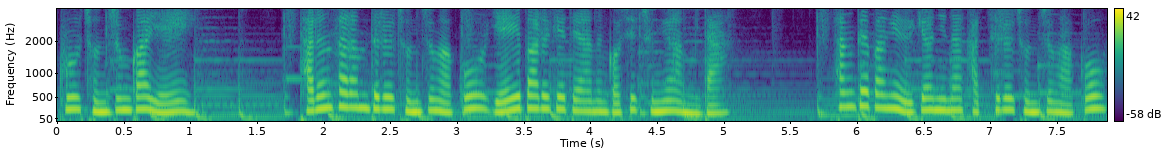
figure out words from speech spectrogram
9. 존중과 예의. 다른 사람들을 존중하고 예의 바르게 대하는 것이 중요합니다. 상대방의 의견이나 가치를 존중하고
